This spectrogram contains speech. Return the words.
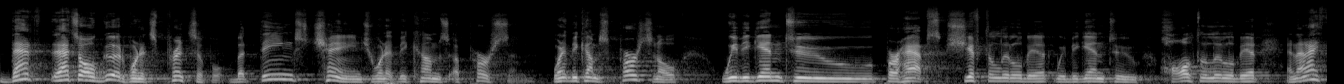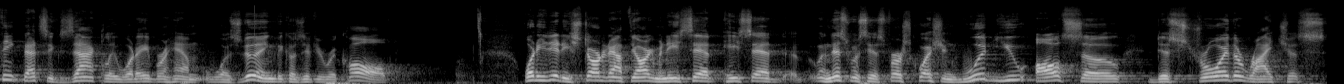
That, that's all good when it's principle, but things change when it becomes a person. When it becomes personal, we begin to perhaps shift a little bit, we begin to halt a little bit, and I think that's exactly what Abraham was doing because if you recall, what he did, he started out the argument. He said, he said, and this was his first question, would you also destroy the righteous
